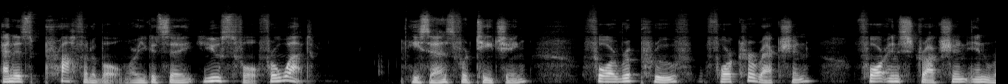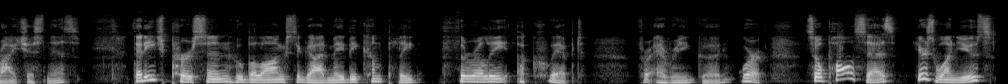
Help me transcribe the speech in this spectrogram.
and is profitable, or you could say useful. For what? He says, for teaching, for reproof, for correction, for instruction in righteousness, that each person who belongs to God may be complete, thoroughly equipped for every good work. So Paul says, here's one use.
